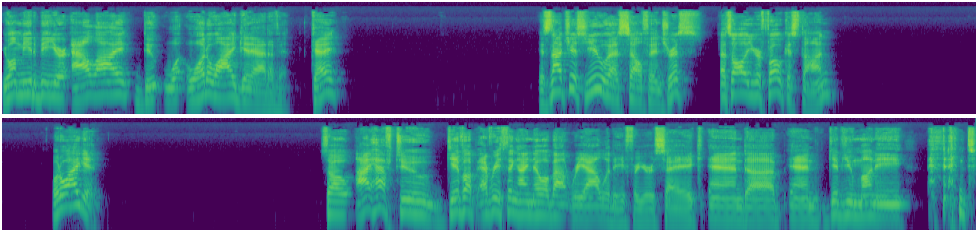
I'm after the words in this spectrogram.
You want me to be your ally? Do, what, what do I get out of it? Okay? It's not just you who has self interest. That's all you're focused on. What do I get? So I have to give up everything I know about reality for your sake and, uh, and give you money and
